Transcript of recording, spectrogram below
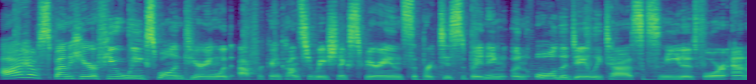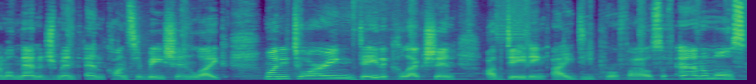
I have spent here a few weeks volunteering with African Conservation Experience, participating in all the daily tasks needed for animal management and conservation, like monitoring, data collection, updating ID profiles of animals,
